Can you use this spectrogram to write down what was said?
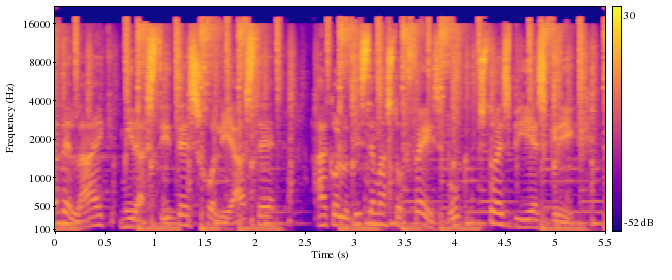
Κάντε like, μοιραστείτε, σχολιάστε, ακολουθήστε μας στο Facebook, στο SBS Greek.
